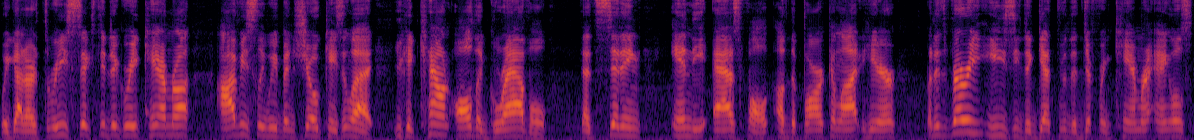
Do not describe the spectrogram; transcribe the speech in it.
We got our 360 degree camera. Obviously, we've been showcasing that. You could count all the gravel that's sitting in the asphalt of the parking lot here, but it's very easy to get through the different camera angles.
